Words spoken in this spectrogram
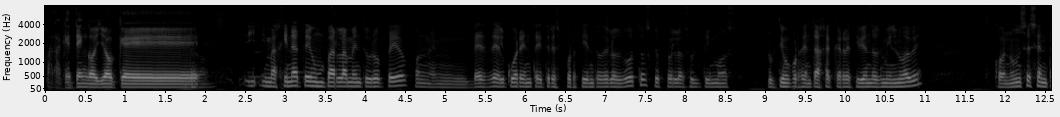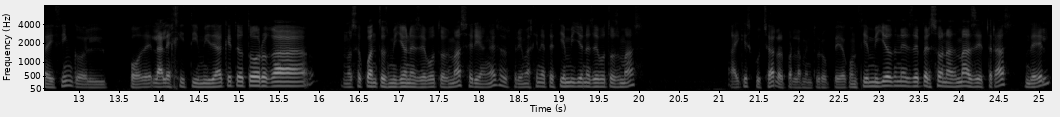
¿Para qué tengo yo que...? imagínate un Parlamento Europeo con, en vez del 43% de los votos, que fue los últimos, el último porcentaje que recibió en 2009, con un 65%. El poder, la legitimidad que te otorga no sé cuántos millones de votos más serían esos, pero imagínate 100 millones de votos más. Hay que escuchar al Parlamento Europeo. Con 100 millones de personas más detrás de él,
